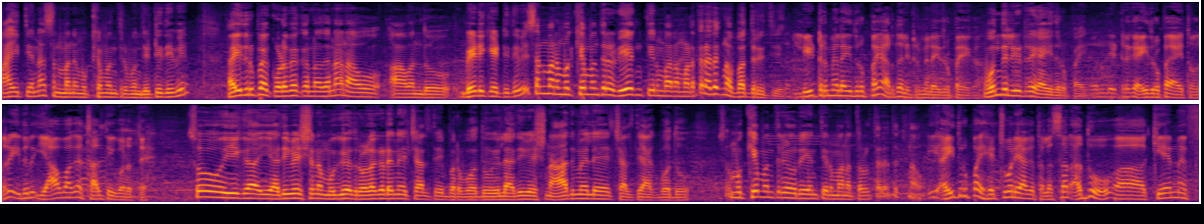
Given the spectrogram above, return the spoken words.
ಮಾಹಿತಿಯನ್ನು ಸನ್ಮಾನ್ಯ ಮುಖ್ಯಮಂತ್ರಿ ಮುಂದೆ ಇಟ್ಟಿದ್ದೀವಿ. ಐದು ರೂಪಾಯಿ ಕೊಡಬೇಕನ್ನೋದನ್ನು ನಾವು ಆ ಒಂದು ಬೇಡಿಕೆ ಇಟ್ಟಿದ್ದೀವಿ. ಸನ್ಮಾನ್ಯ ಮುಖ್ಯಮಂತ್ರಿ ಅವ್ರು ಏನು ತೀರ್ಮಾನ ಮಾಡ್ತಾರೆ ಅದಕ್ಕೆ ನಾವು ಬದ್ರಿದ್ದೀವಿ. ಲೀಟರ್ ಮೇಲೆ ಐದು ರೂಪಾಯಿ ಅರ್ಧ ಲೀಟರ್ ಮೇಲೆ ಐದು ರೂಪಾಯಿ ಈಗ. ಒಂದು ಲೀಟ್ರಿಗೆ ಐದು ರೂಪಾಯಿ. ಒಂದು ಲೀಟರ್ಗೆ ಐದು ರೂಪಾಯಿ ಆಯಿತು ಅಂದರೆ ಇದು ಯಾವಾಗ ಚಾಲ್ತಿಗೆ ಬರುತ್ತೆ? ಸೊ ಈಗ ಈ ಅಧಿವೇಶನ ಮುಗಿಯೋದ್ರೊಳಗಡೆನೆ ಚಾಲ್ತಿ ಬರ್ಬೋದು ಇಲ್ಲ ಅಧಿವೇಶನ ಆದಮೇಲೆ ಚಾಲ್ತಿ ಆಗ್ಬೋದು. ಸೊ ಮುಖ್ಯಮಂತ್ರಿ ಅವರು ಏನು ತೀರ್ಮಾನ ತಗೊಳ್ತಾರೆ ಅದಕ್ಕೆ ನಾವು. ಈ ಐದು ರೂಪಾಯಿ ಹೆಚ್ಚುವರಿ ಆಗುತ್ತಲ್ಲ ಸರ್? ಅದು ಕೆ ಎಂ ಎಫ್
